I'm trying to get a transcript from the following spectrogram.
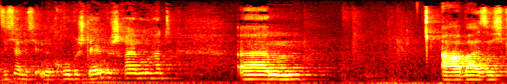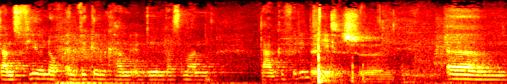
sicherlich eine grobe Stellenbeschreibung hat, ähm, aber sich ganz viel noch entwickeln kann in dem, was man, danke für den Bitte schön. Ähm,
